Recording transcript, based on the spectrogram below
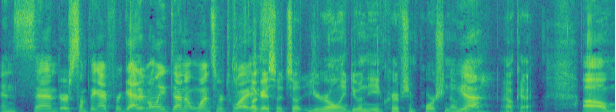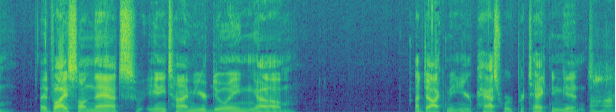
and send or something. I forget. I've only done it once or twice. Okay, so, so you're only doing the encryption portion of Yeah. it? Yeah. Okay. Um, advice on that anytime you're doing um, a document and your password protecting it, Uh-huh.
